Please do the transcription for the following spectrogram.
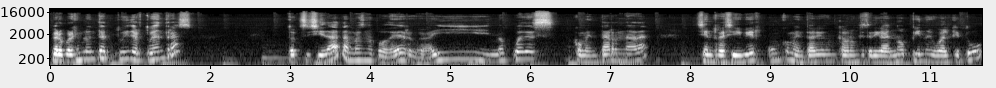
pero por ejemplo en Twitter tú entras, toxicidad a más no poder, ahí no puedes comentar nada sin recibir un comentario de un cabrón que te diga no opino igual que tú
